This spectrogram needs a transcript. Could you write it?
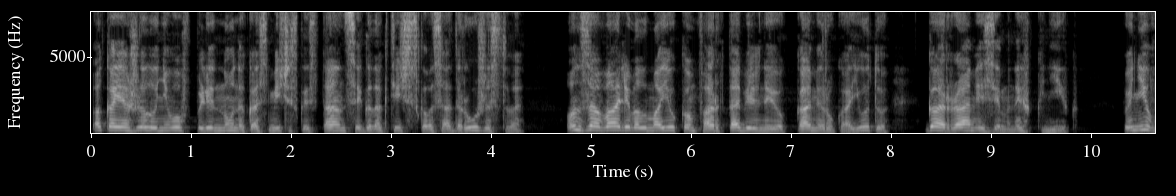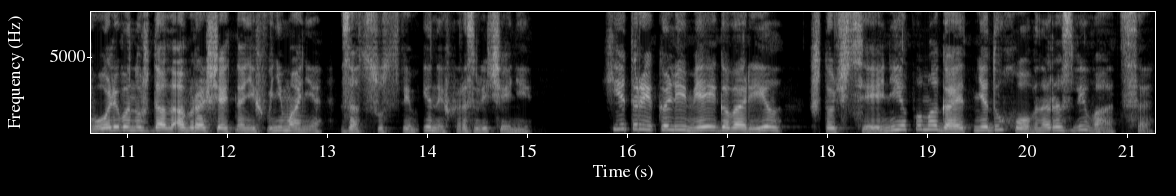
Пока я жил у него в плену на космической станции Галактического Содружества, он заваливал мою комфортабельную камеру-каюту горами земных книг поневоле вынуждала обращать на них внимание за отсутствием иных развлечений. Хитрый Калимей говорил, что чтение помогает мне духовно развиваться.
